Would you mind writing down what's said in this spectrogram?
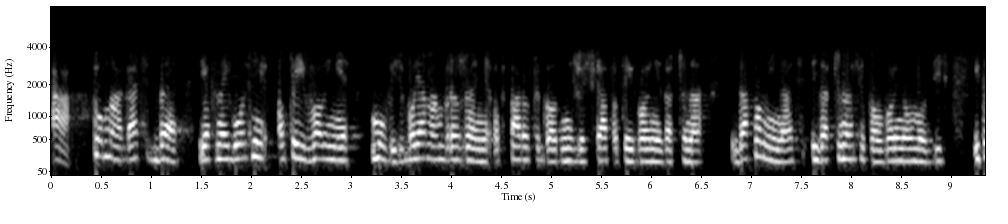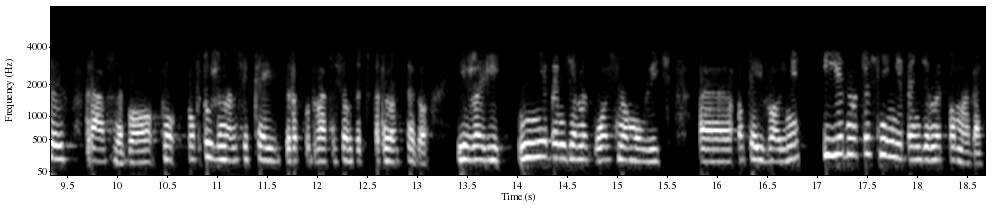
A. Pomagać. B. Jak najgłośniej o tej wojnie mówić, bo ja mam wrażenie od paru tygodni, że świat o tej wojnie zaczyna zapominać i zaczyna się tą wojną nudzić i to jest straszne, bo po, powtórzy nam się case z roku 2014. Jeżeli nie będziemy głośno mówić e, o tej wojnie i jednocześnie nie będziemy pomagać.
